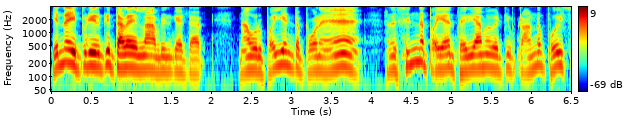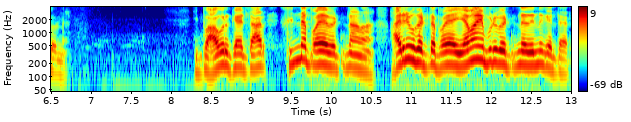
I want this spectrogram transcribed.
என்ன இப்படி இருக்குது தலையெல்லாம்? அப்படின்னு கேட்டார். நான் ஒரு பையன்கிட்ட போனேன். அந்த சின்ன பையன் தெரியாமல் வெட்டி விட்டான்னு போய் சொன்னேன். இப்போ அவர் கேட்டார் சின்ன பையன் வெட்டினானா? அறிவு கட்ட பையன் எவன் இப்படி வெட்டினதுன்னு? கேட்டார்.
